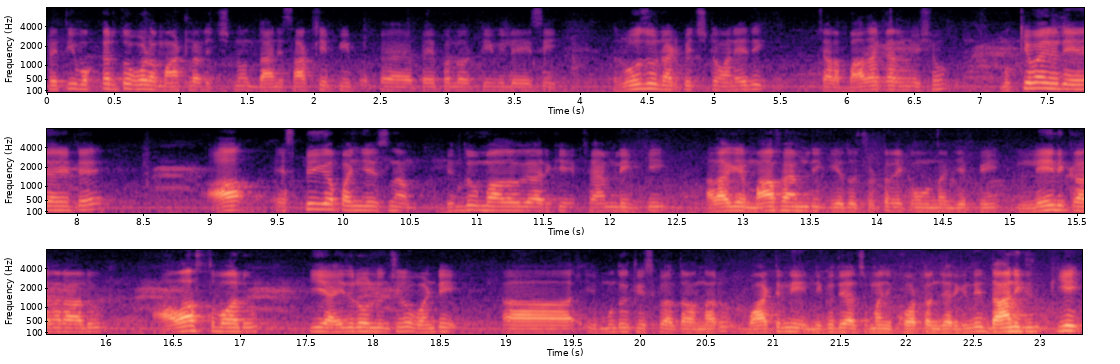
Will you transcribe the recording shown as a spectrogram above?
ప్రతి ఒక్కరితో కూడా మాట్లాడించడం దాని సాక్షి పే- పేపర్లో టీవీలో వేసి రోజు నడిపించడం అనేది చాలా బాధాకరమైన విషయం. ముఖ్యమైనది ఏంటంటే ఆ ఎస్పీగా పనిచేసిన బిందు మాధవ్ గారికి ఫ్యామిలీకి అలాగే మా ఫ్యామిలీకి ఏదో చుట్టరికం ఉందని చెప్పి లేని కథనాలు అవాస్తవాలు ఈ ఐదు రోజుల నుంచి వండి ముందుకు తీసుకువెళ్తా ఉన్నారు. వాటిని నిగుదేల్చమని కోరటం జరిగింది. దానికి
